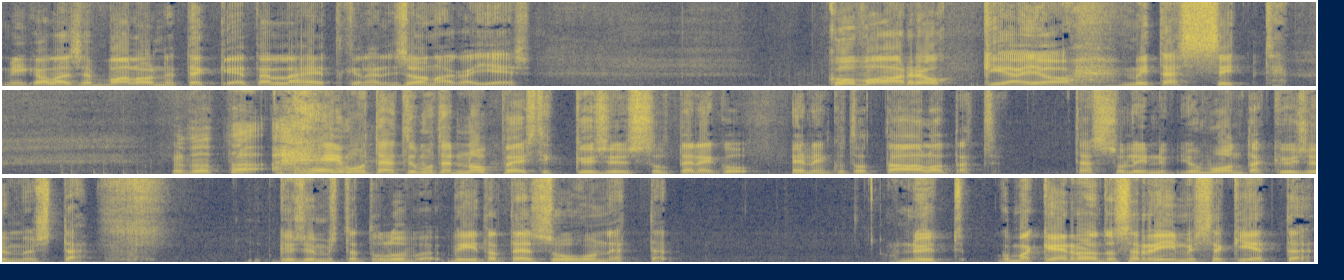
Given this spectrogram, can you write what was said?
minkälaisen valon ne tekee tällä hetkellä, niin se on aika jees. Kovaa rokkia, joo. Mitäs sitten? No tota... Hei, mun täytyy muuten nopeasti kysyä sulta ennen kuin, ennen kuin tota aloitat. Tässä oli jo monta kysymystä. Kysymystä tullut viitaten suhun, että nyt, kun mä kerroin tuossa riimissäkin, että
